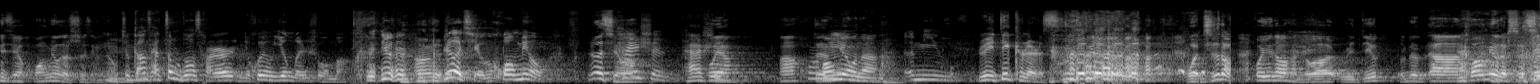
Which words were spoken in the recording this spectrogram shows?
一些荒谬的事情？就刚才这么多词儿，你会用英文说吗？就是热情、荒谬、热情 Passion, passion 会啊啊，荒谬呢？amuse。ridiculous。我知道。会遇到很多 ridic 不啊 荒谬的事情，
